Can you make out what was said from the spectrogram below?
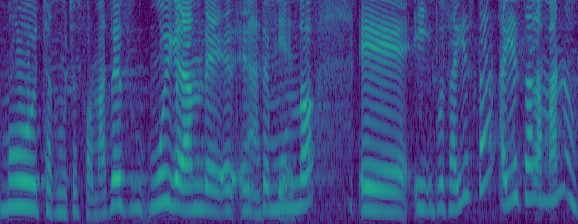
muchas, muchas formas. Es muy grande e, este mundo eh, y pues ahí está, ahí está la mano.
